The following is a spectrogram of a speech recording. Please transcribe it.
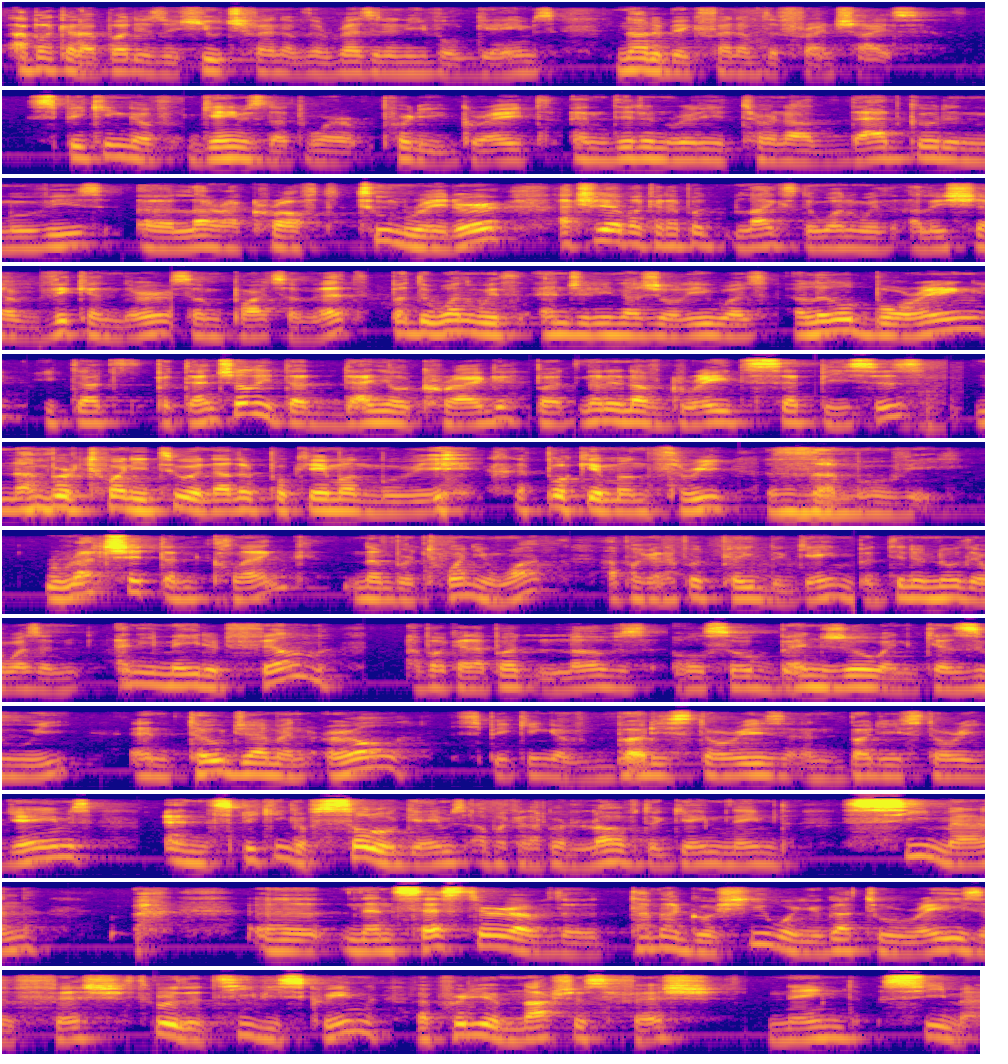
Abracadapod is a huge fan of the Resident Evil games, not a big fan of the franchise. Speaking of games that were pretty great and didn't really turn out that good in movies, uh, Lara Croft Tomb Raider. Actually, Abracadapod likes the one with Alicia Vikander, some parts of it, but the one with Angelina Jolie was a little boring. It had potential, it had Daniel Craig, but not enough great set pieces. Number 22, another Pokemon movie, Pokemon 3, the movie. Ratchet and Clank, number 21. Abracadapod played the game but didn't know there was an animated film. Abracadapod loves also Banjo and Kazooie and ToeJam and Earl. Speaking of buddy stories and buddy story games, and speaking of solo games, Abracadapod loved a game named Seaman, uh, an ancestor of the Tamagotchi, where you got to raise a fish through the TV screen, a pretty obnoxious fish named Seaman.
